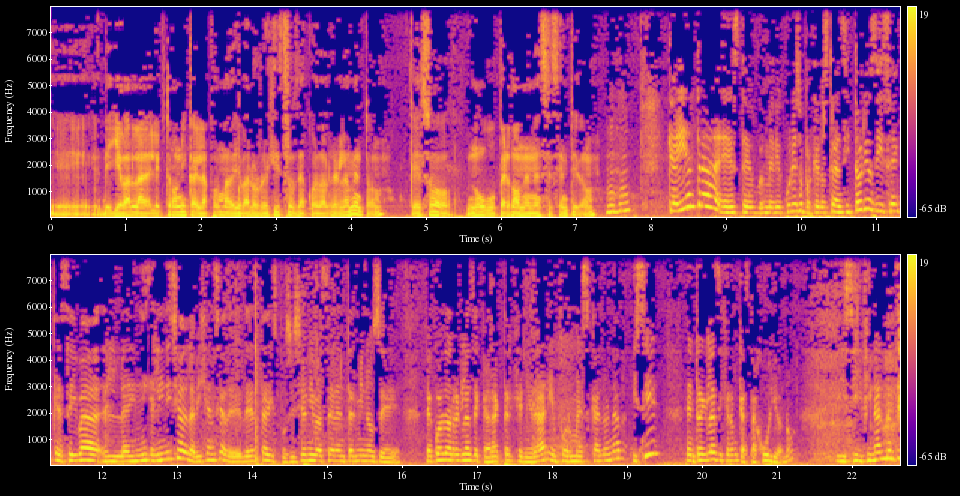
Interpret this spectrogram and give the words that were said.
eh, de llevar la electrónica y la forma de llevar los registros de acuerdo al reglamento. ¿no? Que eso no hubo perdón en ese sentido. Que ahí entra este medio curioso porque los transitorios dicen que se iba el, inicio de la vigencia de, esta disposición iba a ser en términos de de acuerdo a reglas de carácter general y en forma escalonada. Y sí, en reglas dijeron que hasta julio, ¿no? Y si finalmente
